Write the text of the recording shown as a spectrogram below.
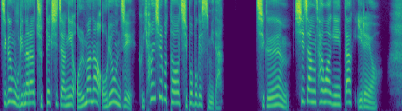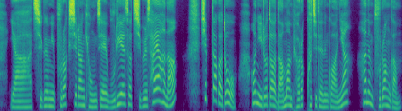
지금 우리나라 주택 시장이 얼마나 어려운지 그 현실부터 짚어보겠습니다. 지금 시장 상황이 딱 이래요. 야, 지금 이 불확실한 경제에 무리해서 집을 사야 하나? 싶다가도 아니 이러다 나만 벼락거지 되는 거 아니야? 하는 불안감.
